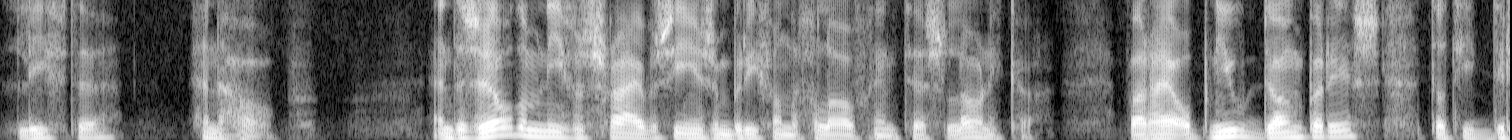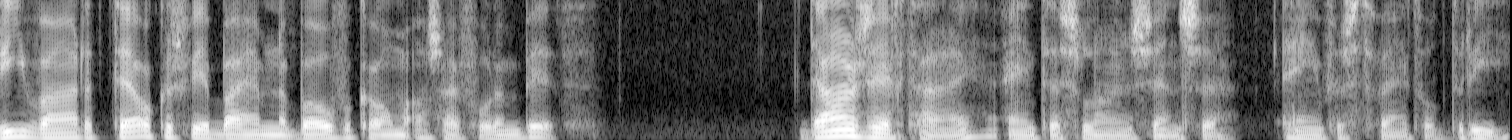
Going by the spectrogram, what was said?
liefde en hoop. En dezelfde manier van schrijven zie je in zijn brief aan de gelovigen in Thessalonica, waar hij opnieuw dankbaar is dat die drie waarden telkens weer bij hem naar boven komen als hij voor hem bidt. Daar zegt hij, 1 Thessalonicense 1 vers 2 tot 3,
